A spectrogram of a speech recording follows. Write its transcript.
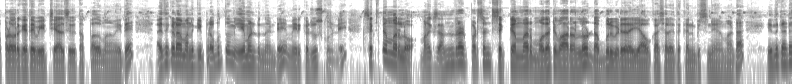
అప్పటి వరకు అయితే వెయిట్ చేయాల్సి తప్పదు మనమైతే. అయితే ఇక్కడ మనకి ప్రభుత్వం ఏమంటుందంటే మీరు ఇక్కడ చూసుకోండి. సెప్టెంబర్లో మనకి హండ్రెడ్ పర్సెంట్ సెప్టెంబర్ మొదటి వారంలో డబ్బులు విడుదలయ్యే అవకాశాలు అయితే కనిపిస్తున్నాయి అనమాట ఎందుకంటే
